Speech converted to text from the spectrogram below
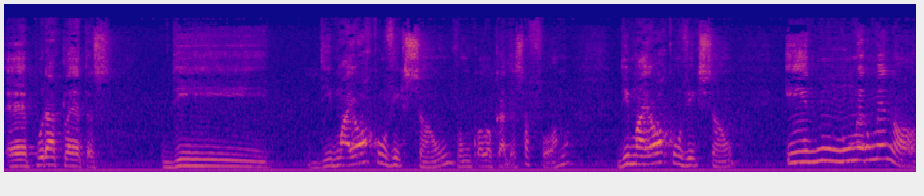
é por atletas de, de maior convicção, vamos colocar dessa forma, de maior convicção e num número menor.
